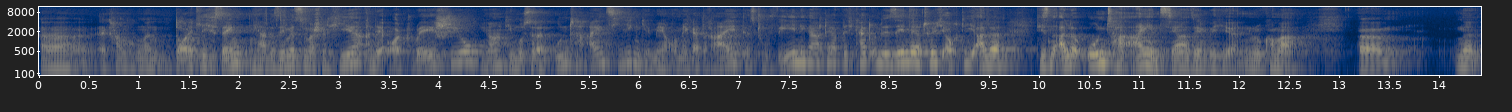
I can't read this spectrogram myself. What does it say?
äh, Erkrankungen deutlich senken. Ja? Da sehen wir zum Beispiel hier an der Odd-Ratio, ja? die muss ja dann unter 1 liegen. Je mehr Omega-3, desto weniger Sterblichkeit. Und hier sehen wir natürlich auch die alle, die sind alle unter 1. Ja? Sehen wir hier 0, ähm, ne?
